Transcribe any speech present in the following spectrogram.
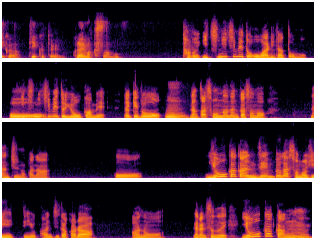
ークな、ピークというの、クライマックスなの？多分1日目と終わりだと思う。1おー日目と8日目。だけど、うん。なんかそんななんかその、なんていうのかな、こう、8日間全部がその日っていう感じだから、あの、なんかね、そのね、8日間、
